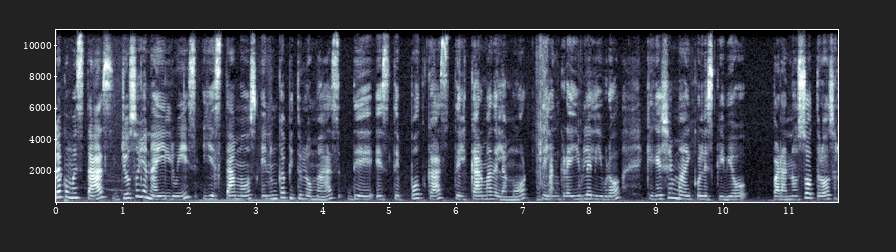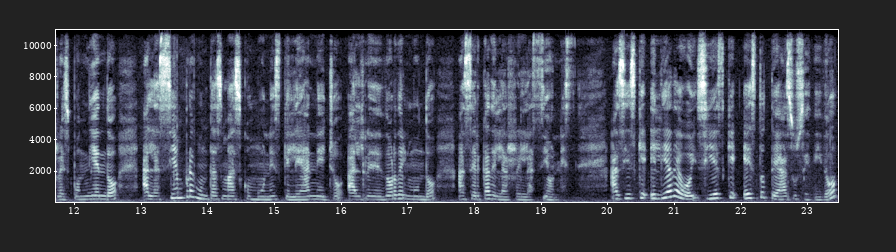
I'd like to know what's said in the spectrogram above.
Hola, ¿cómo estás? Yo soy Anaí Luis y estamos en un capítulo más de este podcast del karma del amor, del increíble libro que Geshe Michael escribió para nosotros respondiendo a las 100 preguntas más comunes que le han hecho alrededor del mundo acerca de las relaciones. Así es que el día de hoy, si es que esto te ha sucedido,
